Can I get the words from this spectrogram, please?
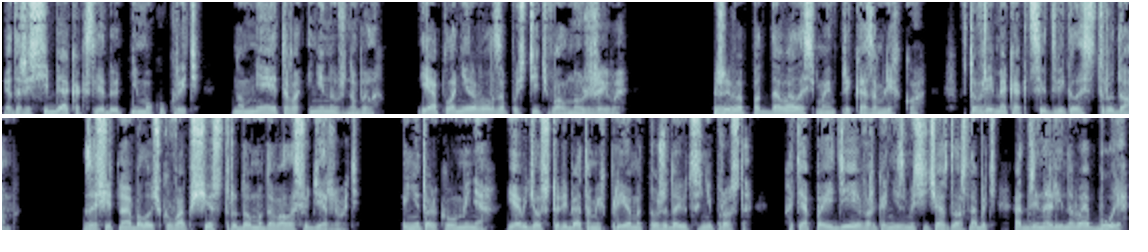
Я даже себя как следует не мог укрыть, но мне этого и не нужно было. Я планировал запустить волну живы. Жива поддавалась моим приказам легко, в то время как Ци двигалась с трудом. Защитную оболочку вообще с трудом удавалось удерживать. И не только у меня. Я видел, что ребятам их приемы тоже даются непросто. Хотя, по идее, в организме сейчас должна быть адреналиновая буря.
